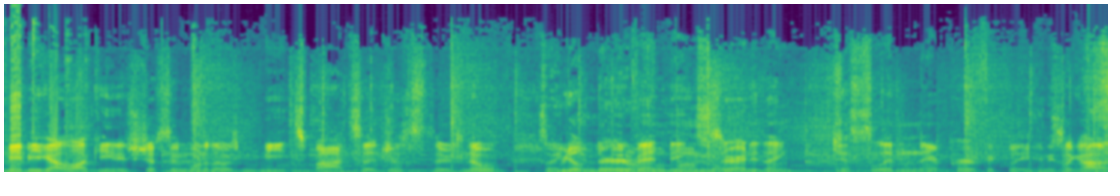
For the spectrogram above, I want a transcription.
Maybe he got lucky and it's just in one of those meat spots that just there's no like real in the middle nerve endings muscle. or anything. Just slid in there perfectly. And he's like, oh,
